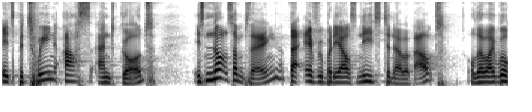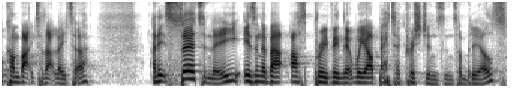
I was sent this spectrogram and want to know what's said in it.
It's between us and God. It's not something that everybody else needs to know about, although I will come back to that later. And it certainly isn't about us proving that we are better Christians than somebody else,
